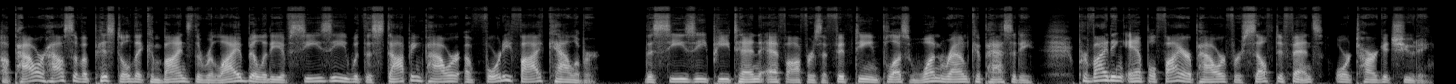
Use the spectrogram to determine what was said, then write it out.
a powerhouse of a pistol that combines the reliability of CZ with the stopping power of 45 caliber. The CZ P10F offers a 15 plus 1 round capacity, providing ample firepower for self defense or target shooting.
